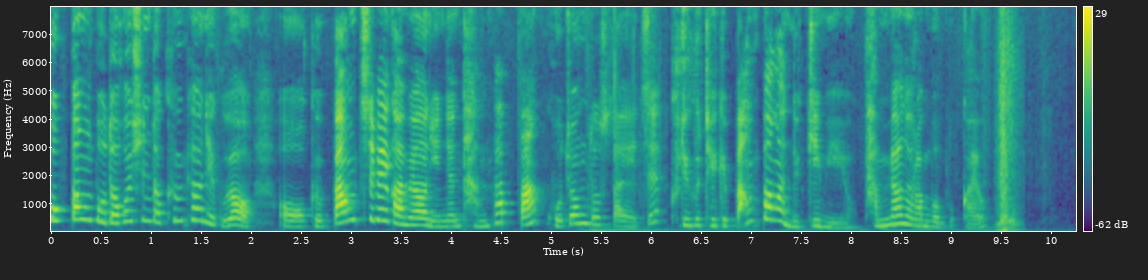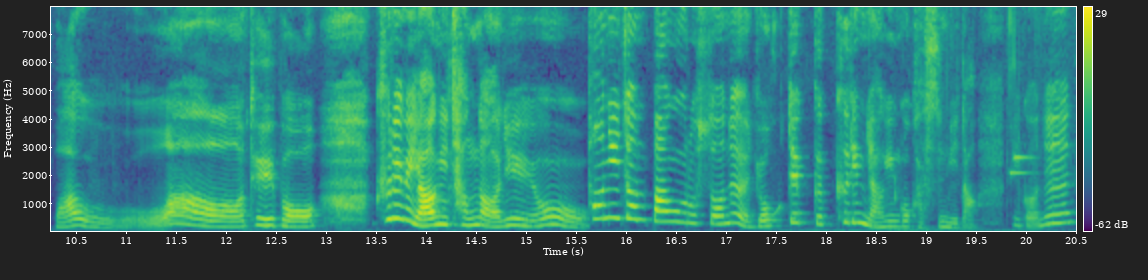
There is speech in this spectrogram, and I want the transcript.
호빵보다 훨씬 더 큰 편이고요. 어, 그 빵집에 가면 있는 단팥빵 그 정도 사이즈. 그리고 되게 빵빵한 느낌이에요. 단면을 한번 볼까요? 와우, 와, 대박. 크림의 양이 장난 아니에요. 편의점 빵으로서는 역대급 크림 양인 것 같습니다. 이거는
